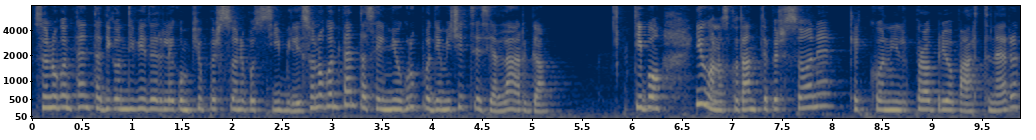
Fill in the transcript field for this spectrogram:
sono contenta di condividerle con più persone possibili, sono contenta se il mio gruppo di amicizie si allarga. Tipo, io conosco tante persone che con il proprio partner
